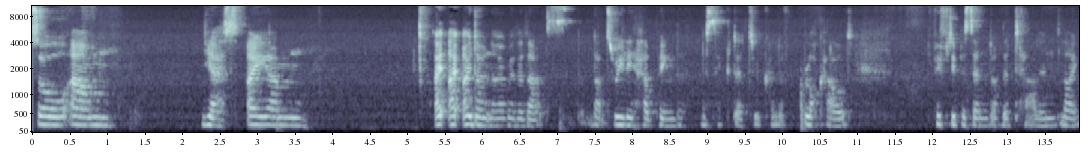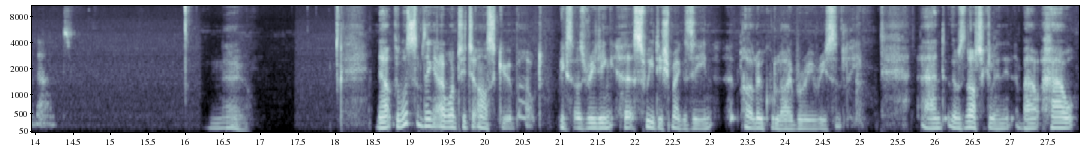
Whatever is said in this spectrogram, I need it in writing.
So um, yes, I um, I, I I don't know whether that's that's really helping the, the sector to kind of block out fifty percent of the talent like that. No. Now, there was something I wanted to ask you about because I was reading a Swedish magazine at our local library recently, and there was an article in it about how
